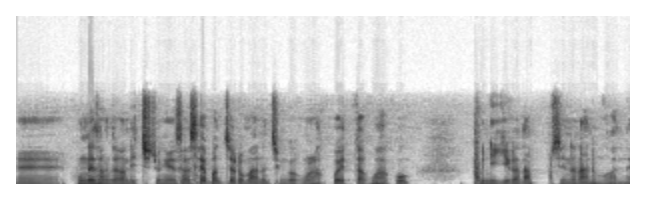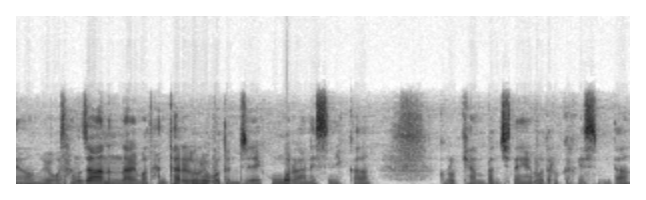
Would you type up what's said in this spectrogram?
에, 국내 상장한 리츠 중에서 세 번째로 많은 증거금을 확보했다고 하고 분위기가 나쁘지는 않은 것 같네요. 요거 상장하는 날 뭐 단타를 노려보든지 공모를 안 했으니까 그렇게 한번 진행해 보도록 하겠습니다.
